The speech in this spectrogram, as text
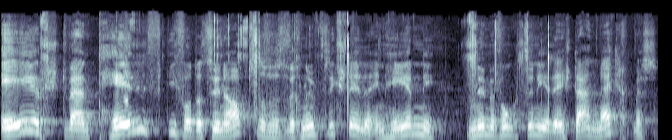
erst wenn die Hälfte der Synapsen, also die Verknüpfungsstellen im Hirn, nicht mehr funktionieren, erst dann merkt man es.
